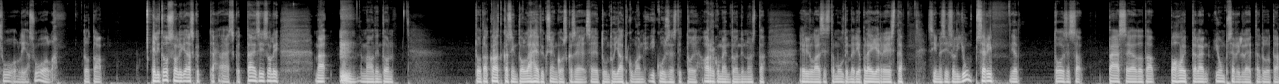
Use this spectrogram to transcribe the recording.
Suolia, suola. Tota, eli tuossa oli äsköttä, äsköttäin siis oli, mä, mä otin ton tuota, katkasin tuon lähetyksen, koska se, se tuntui jatkuvan ikuisesti toi argumentointi noista erilaisista multimedia-playereista. Siinä siis oli Jumpseri ja toisessa päässä ja tota, pahoittelen Jumpserille, että tuota,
